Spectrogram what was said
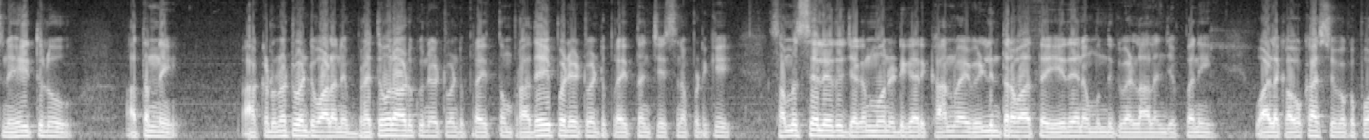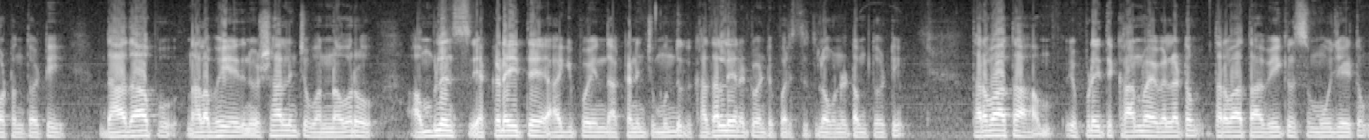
స్నేహితులు అతన్ని అక్కడ ఉన్నటువంటి వాళ్ళని బ్రతిమలాడుకునేటువంటి ప్రయత్నం ప్రాధేయపడేటువంటి ప్రయత్నం చేసినప్పటికీ సమస్య లేదు. జగన్మోహన్ రెడ్డి గారి కాన్వాయ్ వెళ్ళిన తర్వాత ఏదైనా ముందుకు వెళ్ళాలని చెప్పని వాళ్ళకి అవకాశం ఇవ్వకపోవడంతో దాదాపు నలభై ఐదు నిమిషాల నుంచి వన్ అవరు అంబులెన్స్ ఎక్కడైతే ఆగిపోయిందో అక్కడి నుంచి ముందుకు కదలలేనటువంటి పరిస్థితిలో ఉండటంతో తర్వాత ఎప్పుడైతే కాన్వాయ్ వెళ్ళటం తర్వాత ఆ వెహికల్స్ మూవ్ చేయటం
